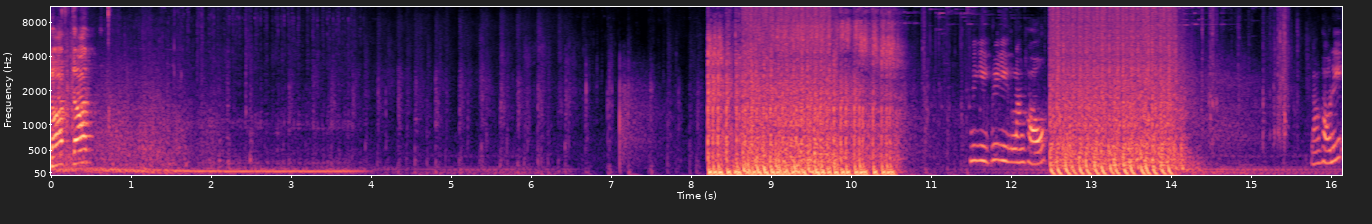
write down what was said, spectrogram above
จอดจอดมีอีกมีอีกหลังเขาหลังเขานี้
